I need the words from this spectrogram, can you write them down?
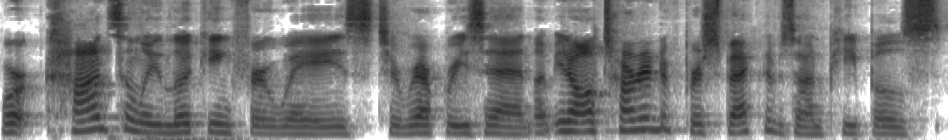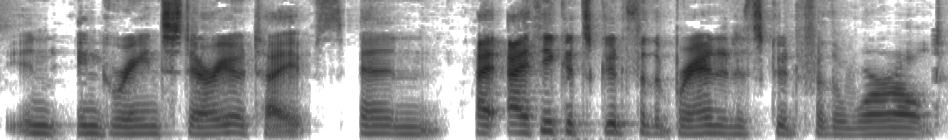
We're constantly looking for ways to represent, you know, alternative perspectives on people's in, ingrained stereotypes. And I, I think it's good for the brand and it's good for the world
